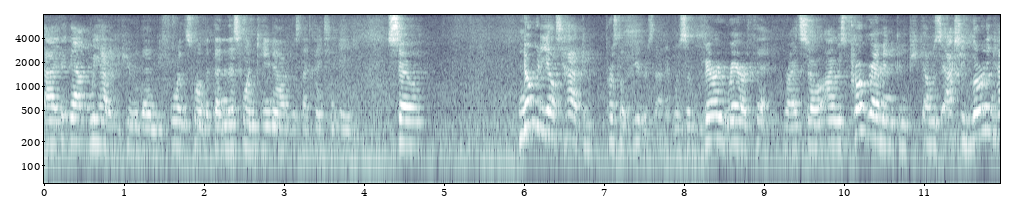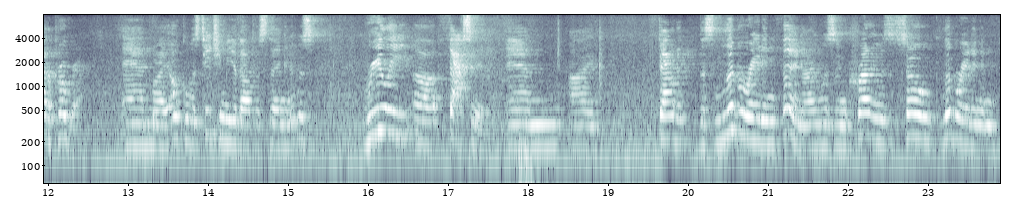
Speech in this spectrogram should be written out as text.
I think that we had a computer then before this one, but then this one came out, it was like 1980. So nobody else had personal computers then. It was a very rare thing, right? So I was programming, I was actually learning how to program. And my uncle was teaching me about this thing, and it was really uh, fascinating. And I found it this liberating thing. I was incredible. It was so liberating and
